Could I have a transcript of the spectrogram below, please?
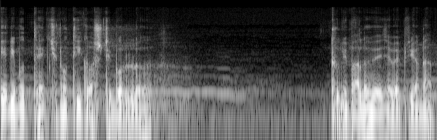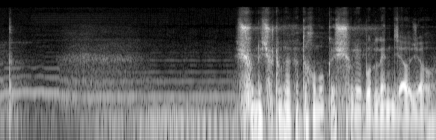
এরই মধ্যে একজন অতি কষ্টে বলল, তুমি ভালো হয়ে যাবে প্রিয়নাথ। শুনে ছোট কাকা ধমকের সুরে বললেন, যাও যাও।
